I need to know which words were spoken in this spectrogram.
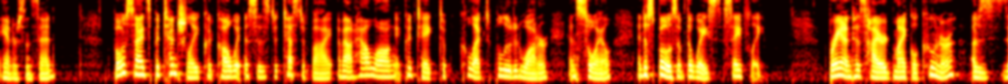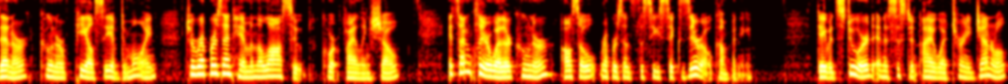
Anderson said. Both sides potentially could call witnesses to testify about how long it could take to collect polluted water and soil and dispose of the waste safely. Brand has hired Michael Kuhner of Zenner Kuhner PLC of Des Moines to represent him in the lawsuit, court filings show. It's unclear whether Kuhner also represents the C60 company. David Stewart, an assistant Iowa attorney general,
